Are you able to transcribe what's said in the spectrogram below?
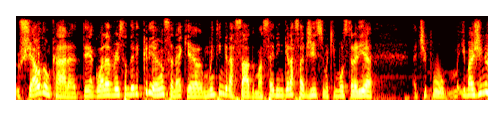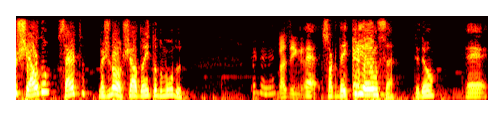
O Sheldon, cara, tem agora a versão dele criança, né? Que é muito engraçado. Uma série engraçadíssima que mostraria. é, tipo, imagine o Sheldon, certo? Imaginou o Sheldon aí, todo mundo? Bazinga. É, só que daí criança, entendeu? É,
